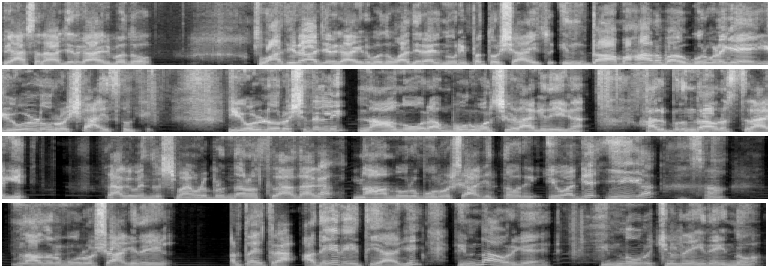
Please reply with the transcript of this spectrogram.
ವ್ಯಾಸರಾಜರಿಗಾಗಿರ್ಬೋದು, ವಾದಿರಾಜರಿಗಾಗಿರ್ಬೋದು, ವಾದಿರಾಜ ನೂರ ಇಪ್ಪತ್ತು ವರ್ಷ ಆಯಿತು. ಇಂಥ ಮಹಾನುಭಾವ ಗುರುಗಳಿಗೆ ಏಳ್ನೂರು ವರ್ಷ ಆಯಿತು ಏಳ್ನೂರು ವರ್ಷದಲ್ಲಿ ನಾನ್ನೂರ ಮೂರು ವರ್ಷಗಳಾಗಿದೆ ಈಗ. ಅಲ್ಲಿ ಬೃಂದಾವನಸ್ಥರಾಗಿ ರಾಘವೇಂದ್ರ ಸ್ವಾಮಿಗಳು ಬೃಂದಾವನಸ್ಥರ ಆದಾಗ ನಾನೂರ ಮೂರು ವರ್ಷ ಆಗಿತ್ತು ಅವರಿಗೆ. ಇವಾಗ ಈಗ ಸ- ನಾನೂರ ಮೂರು ವರ್ಷ ಆಗಿದೆ. ಅರ್ಥ ಆಯ್ತಾ? ಅದೇ ರೀತಿಯಾಗಿ ಇನ್ನು ಅವರಿಗೆ ಇನ್ನೂರು ಚಿಲ್ಲರೆ ಇದೆ ಇನ್ನು.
